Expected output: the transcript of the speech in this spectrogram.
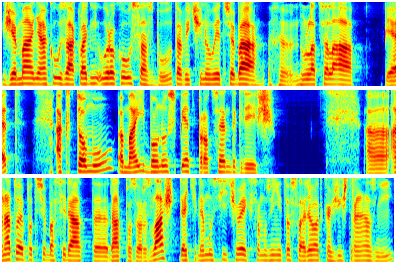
že má nějakou základní úrokovou sazbu, ta většinou je třeba 0,5 a k tomu mají bonus 5%, když a na to je potřeba si dát, dát pozor. Zvlášť teď nemusí člověk samozřejmě to sledovat každý 14 dní,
